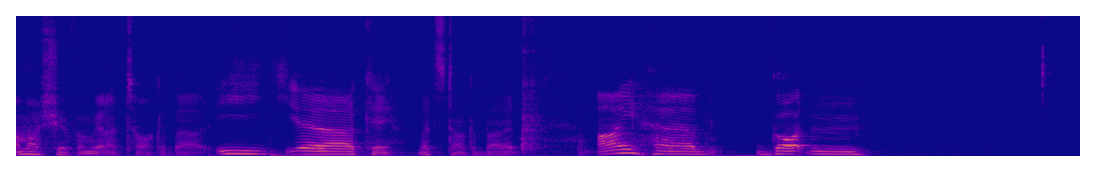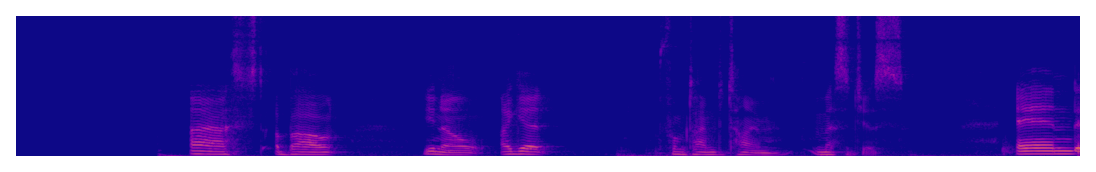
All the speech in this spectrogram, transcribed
I'm not sure if I'm gonna talk about it. Yeah, okay, let's talk about it. I have gotten asked about, you know, I get from time to time messages, and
